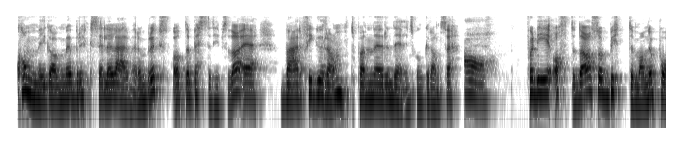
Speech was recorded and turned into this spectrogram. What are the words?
komme i gang med bruks eller lære mer om bruks. Og det beste tipset da er vær figurant på en runderingskonkurranse. Ah. Fordi ofte da så bytter man jo på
